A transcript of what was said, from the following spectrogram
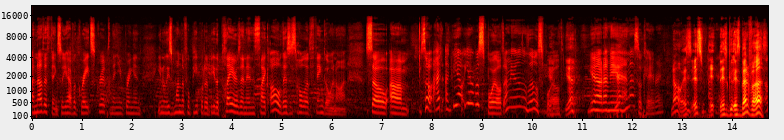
another thing. So you have a great script, and then you bring in you know these wonderful people to be the players, and then it's like oh, there's this whole other thing going on. So um, so I, I you know yeah, it was spoiled. I mean, it was a little spoiled. Yeah. You know what I mean? Yeah. And that's okay, right? No, it's it's it, it's good. It's better for us.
